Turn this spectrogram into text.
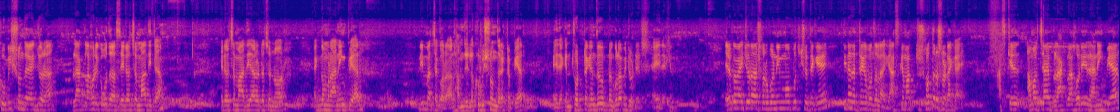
খুবই সুন্দর এক জোড়া ব্ল্যাক লাহরি কবুতর আছে। এটা হচ্ছে মাদিটা। এটা হচ্ছে মাদি আর ওটা হচ্ছে নর। একদম রানিং পেয়ার ডিম বাচ্চা করা, আলহামদুলিল্লাহ, খুবই সুন্দর একটা পেয়ার এই দেখেন, ঠোঁটটা কিন্তু আপনার গোলাপি ঠোঁটের। এই দেখেন। এরকম এক জোড়া সর্বনিম্ন পঁচিশশো থেকে তিন হাজার টাকা পর্যন্ত লাগে। আজকে মাত্র সতেরোশো টাকায়। আজকে আমার চাই ব্ল্যাক লাহরি রানিং পেয়ার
